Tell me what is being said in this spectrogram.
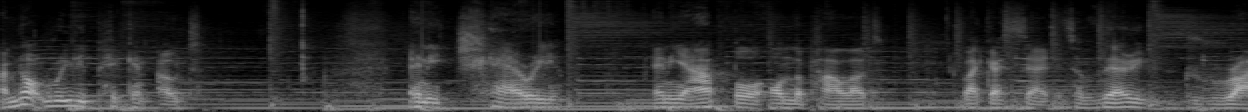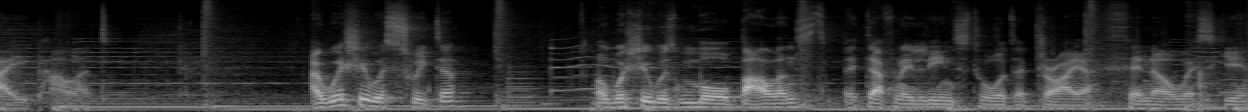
I'm not really picking out any cherry, any apple on the palate. Like I said, it's a very dry palate. I wish it was sweeter. I wish it was more balanced. It definitely leans towards a drier, thinner whiskey.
